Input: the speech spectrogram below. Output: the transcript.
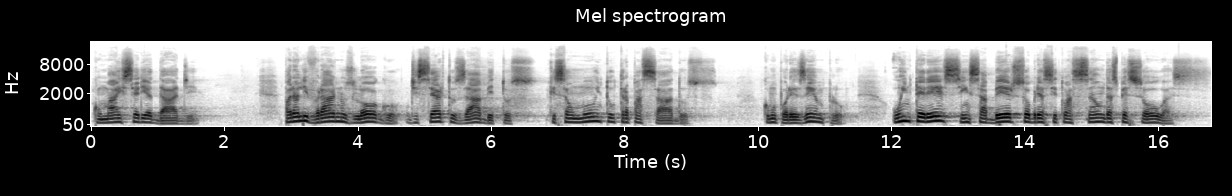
com mais seriedade para livrar-nos logo de certos hábitos que são muito ultrapassados, como, por exemplo, o interesse em saber sobre a situação das pessoas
